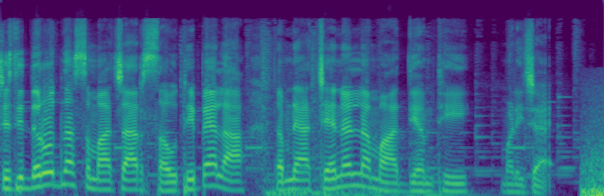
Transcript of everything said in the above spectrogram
જેથી દરરોજના સમાચાર સૌથી પહેલા તમને આ ચેનલના માધ્યમથી મળી જાય.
